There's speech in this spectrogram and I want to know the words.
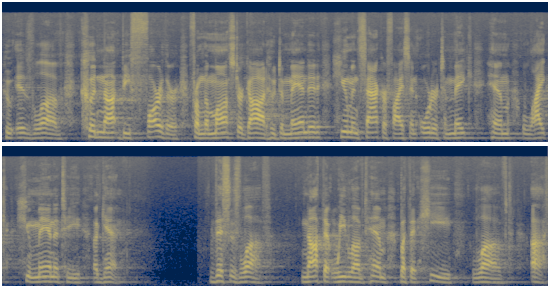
who is love, could not be farther from the monster God who demanded human sacrifice in order to make him like humanity again. This is love. Not that we loved him, but that he loved us.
